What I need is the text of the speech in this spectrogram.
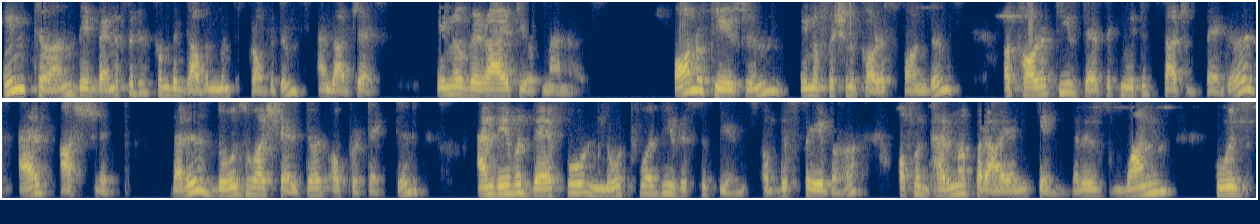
in turn, they benefited from the government's providence and largesse in a variety of manners. On occasion, in official correspondence, authorities designated such beggars as ashrit, that is, those who are sheltered or protected, and they were therefore noteworthy recipients of the favor of a Dharma Parayan king, that is, one who is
